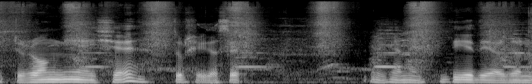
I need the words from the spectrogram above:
একটু রং নিয়ে এসে তুলসী গাছে এখানে দিয়ে দেওয়ার জন্য।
